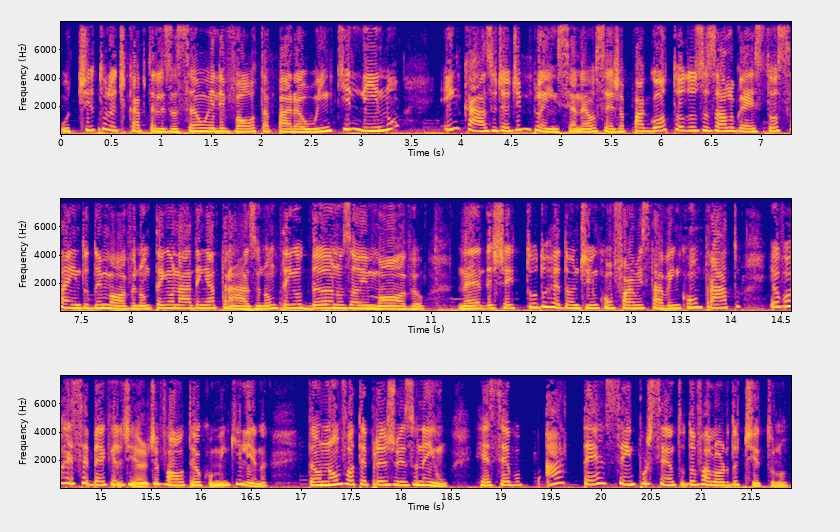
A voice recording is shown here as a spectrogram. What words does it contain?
O título de capitalização ele volta para o inquilino em caso de adimplência, né? Ou seja, pagou todos os aluguéis, estou saindo do imóvel, não tenho nada em atraso, não tenho danos ao imóvel, né? Deixei tudo redondinho conforme estava em contrato, eu vou receber aquele dinheiro de volta, eu como inquilina. Então não vou ter prejuízo nenhum. Recebo até 100% do valor do título.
